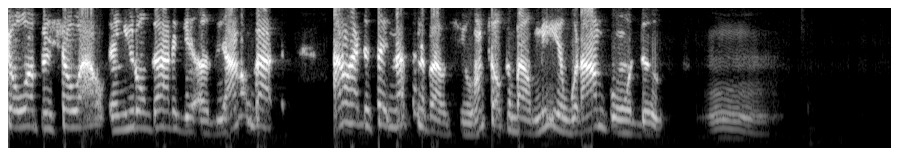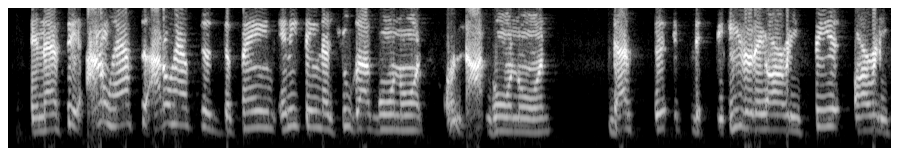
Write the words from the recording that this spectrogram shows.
show up and show out and you don't gotta get ugly. I don't got I don't have to say nothing about you. I'm talking about me and what I'm gonna do. Mm. And that's it. I don't have to I don't have to defame anything that you got going on or not going on. That's it, it- either they already see it, already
